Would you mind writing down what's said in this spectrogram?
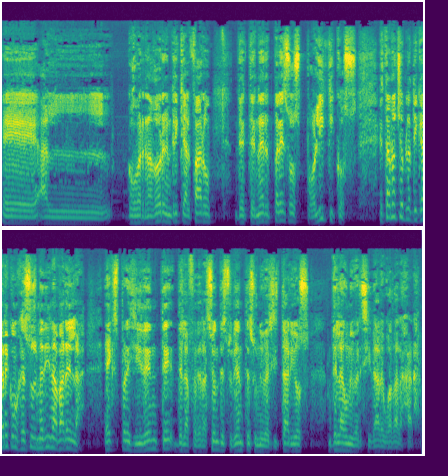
eh, al gobernador Enrique Alfaro de tener presos políticos. Esta noche platicaré con Jesús Medina Varela, expresidente de la Federación de Estudiantes Universitarios de la Universidad de Guadalajara.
